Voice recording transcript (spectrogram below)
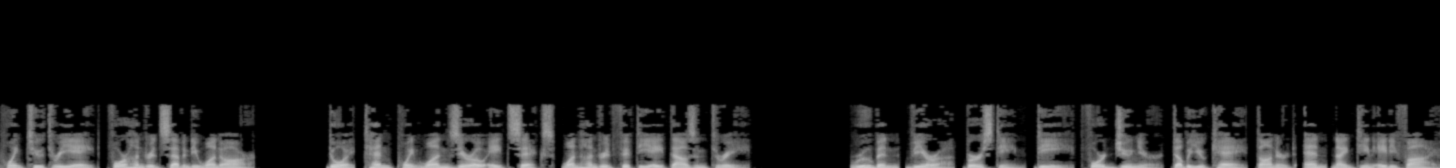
0.238 471R. doi 10.1086 158003. Rubin, Vera, Burstein, D., Ford Jr., W. K., Thonnard, N. 1985.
